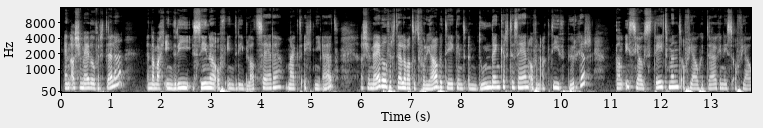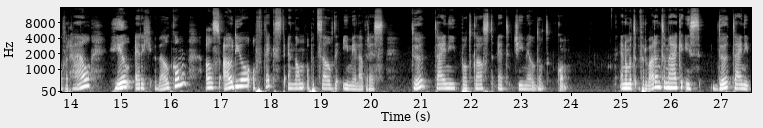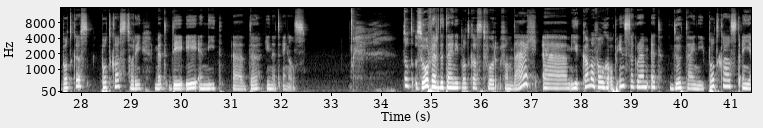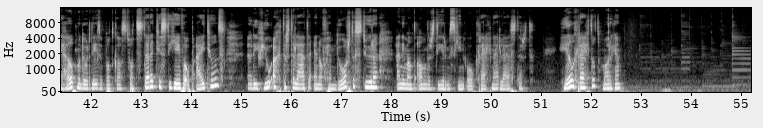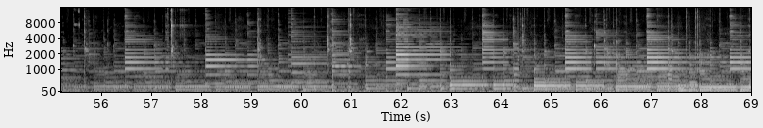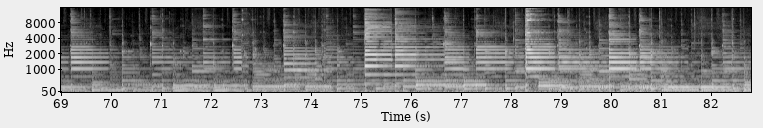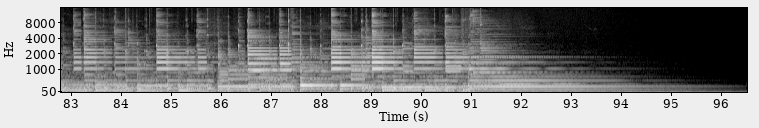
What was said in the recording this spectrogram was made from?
En als je mij wil vertellen, en dat mag in drie zinnen of in drie bladzijden, maakt echt niet uit. Als je mij wil vertellen wat het voor jou betekent een doendenker te zijn of een actief burger, dan is jouw statement of jouw getuigenis of jouw verhaal heel erg welkom als audio of tekst en dan op hetzelfde e-mailadres: thetinypodcast@gmail.com. En om het verwarrend te maken is de Tiny Podcast, podcast sorry, met DE en niet uh, de in het Engels. Tot zover de Tiny Podcast voor vandaag. Uh, je kan me volgen op Instagram, TheTinyPodcast. En je helpt me door deze podcast wat sterretjes te geven op iTunes, een review achter te laten en of hem door te sturen aan iemand anders die er misschien ook graag naar luistert. Heel graag tot morgen.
